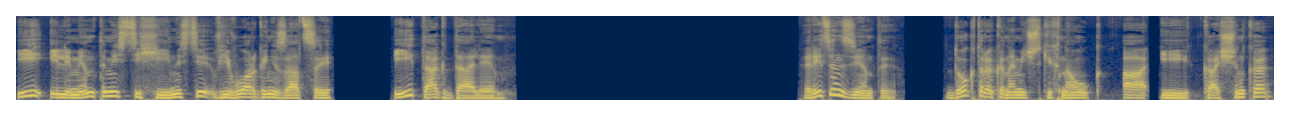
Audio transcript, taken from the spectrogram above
и элементами стихийности в его организации. И так далее. Рецензенты. Доктор экономических наук А. И. Кащенко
